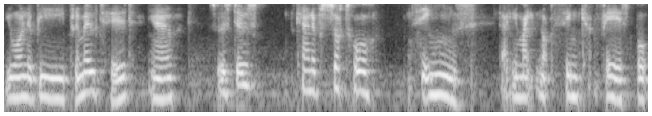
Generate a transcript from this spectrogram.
You want to be promoted. You know, so it's those kind of subtle things that you might not think at first, but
